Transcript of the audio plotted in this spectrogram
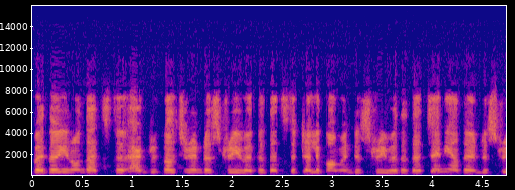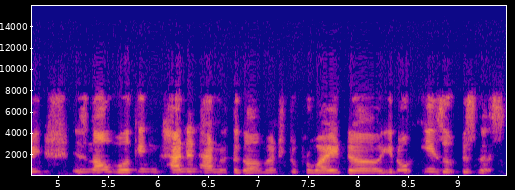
whether you know that's the agriculture industry, whether that's the telecom industry, whether that's any other industry, is now working hand in hand with the government to provide, uh, you know, ease of business.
